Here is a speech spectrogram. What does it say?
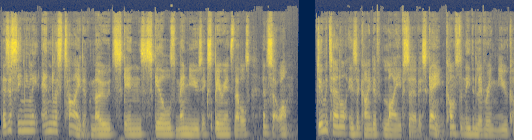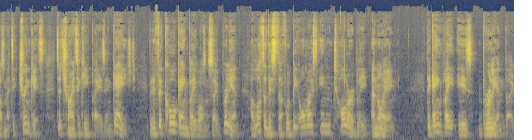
There's a seemingly endless tide of modes, skins, skills, menus, experience levels, and so on. Doom Eternal is a kind of live service game, constantly delivering new cosmetic trinkets to try to keep players engaged. But if the core gameplay wasn't so brilliant, a lot of this stuff would be almost intolerably annoying. The gameplay is brilliant though,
